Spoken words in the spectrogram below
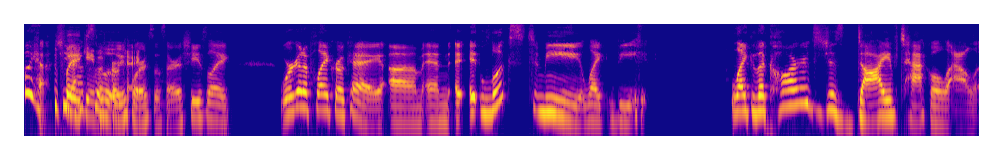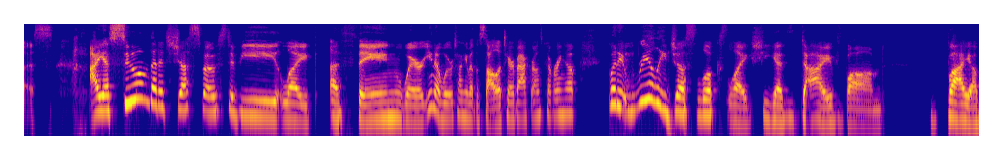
Oh yeah, To she play a game of croquet. forces her. She's like, "We're gonna play croquet," um, and it, it looks to me like the like the cards just dive tackle Alice. I assume that it's just supposed to be like a thing where you know we were talking about the solitaire backgrounds covering up, but it Mhm. really just looks like she gets dive bombed by a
